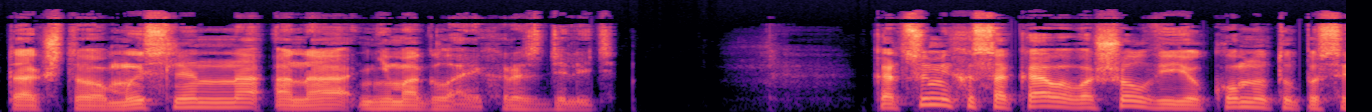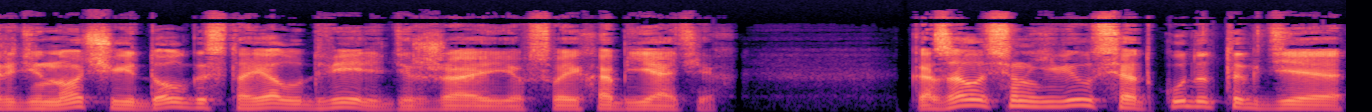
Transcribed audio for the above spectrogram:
так что мысленно она не могла их разделить. Кацуми Хасакава вошел в ее комнату посреди ночи и долго стоял у двери, держа ее в своих объятиях. Казалось, он явился откуда-то, где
